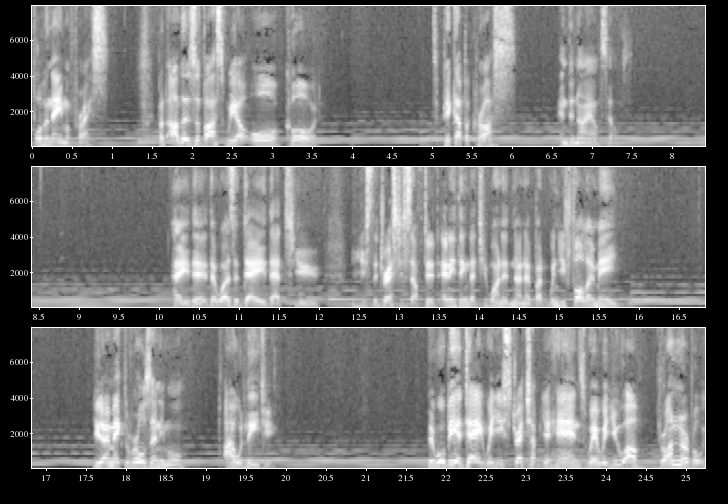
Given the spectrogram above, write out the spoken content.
for the name of Christ. But others of us, we are all called to pick up a cross and deny ourselves. Hey, there, there was a day that you, you used to dress yourself, did anything that you wanted. No, no, but when you follow me, you don't make the rules anymore. I would lead you. There will be a day where you stretch up your hands, where, where you are vulnerable,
